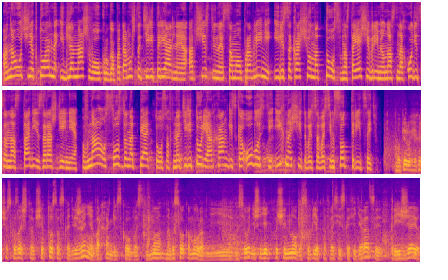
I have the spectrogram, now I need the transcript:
Она очень актуальна и для нашего округа, потому что территориальное общественное самоуправление или сокращенно ТОС в настоящее время время у нас находится на стадии зарождения. В НАО создано 5 ТОСов. На территории Архангельской области их насчитывается 830. Во-первых, я хочу сказать, что вообще ТОСовское движение в Архангельской области, оно на высоком уровне. И на сегодняшний день очень много субъектов Российской Федерации приезжают,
